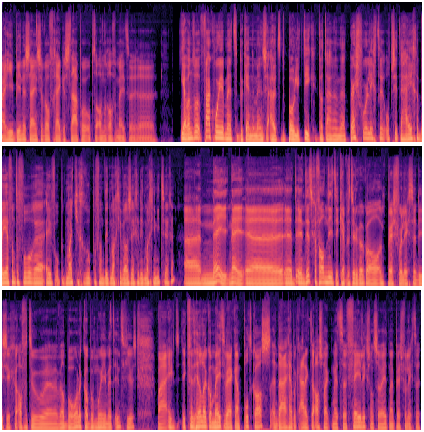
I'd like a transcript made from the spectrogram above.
Maar hier binnen zijn ze wel vrij gestapo op de anderhalve meter. eh. Ja, want wa- vaak hoor je met bekende mensen uit de politiek dat daar een eh, persvoorlichter op zit te hijgen. Ben jij van tevoren eh, even op het matje geroepen van dit mag je wel zeggen, dit mag je niet zeggen? Eh, nee, nee, in dit geval niet. Ik heb natuurlijk ook al een persvoorlichter die zich af en toe wel behoorlijk kan bemoeien met interviews. Maar ik, ik vind het heel leuk om mee te werken aan podcasts. En daar heb ik eigenlijk de afspraak met Felix, want zo heet mijn persvoorlichter,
